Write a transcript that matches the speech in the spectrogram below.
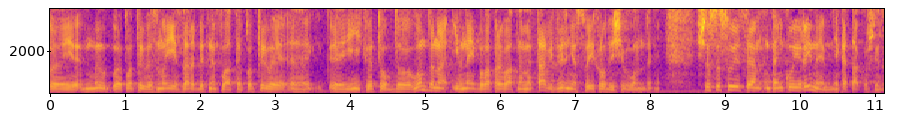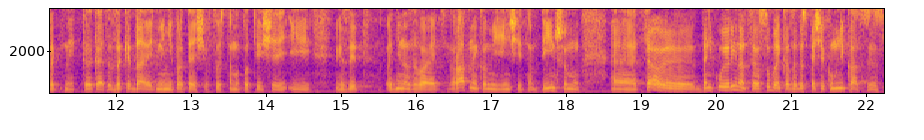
е, ми платили з моєї заробітної плати, платили е, її квиток до Лондона, і в неї була приватна мета відвідання своїх родичів в Лондоні. Що стосується доньку Ірини, яка також закидають мені про те, що хтось там оплатив ще і візит, одні називають ратником, інші там по-іншому. Ця доньку Ірина це особа, яка забезпечує комунікацію з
